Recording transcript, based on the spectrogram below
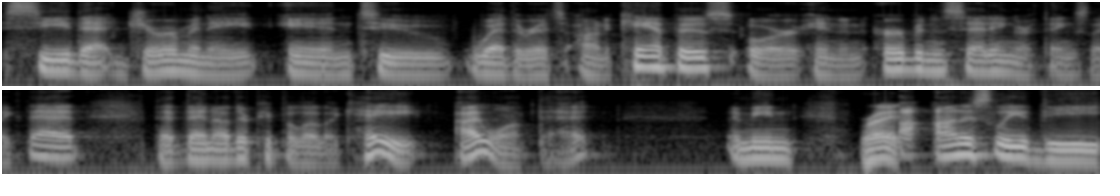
see that germinate into whether it's on a campus or in an urban setting or things like that, that then other people are like, hey, I want that. I mean, Right. honestly, the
